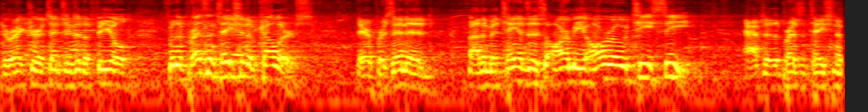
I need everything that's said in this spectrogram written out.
Direct your attention to the field for the presentation of colors. They're presented by the Matanzas Army ROTC. After the presentation of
